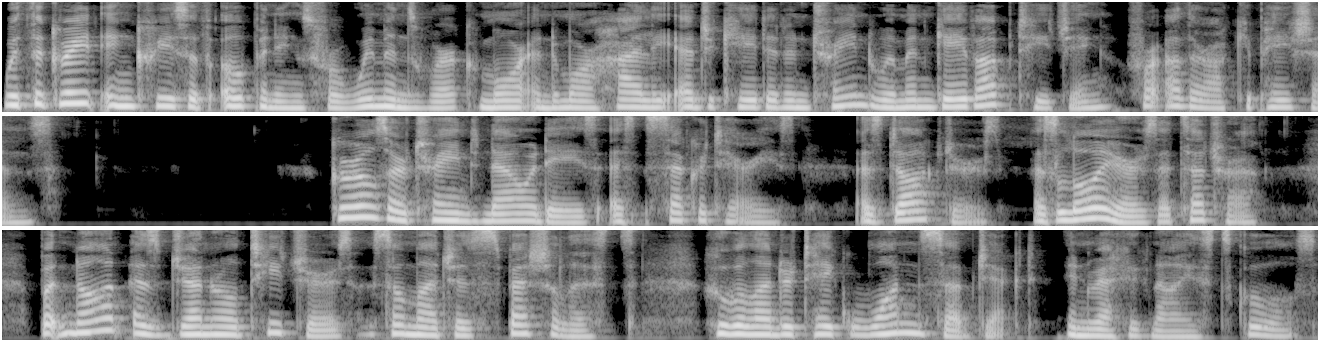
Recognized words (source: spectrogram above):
With the great increase of openings for women's work, more and more highly educated and trained women gave up teaching for other occupations. Girls are trained nowadays as secretaries, as doctors, as lawyers, etc., but not as general teachers so much as specialists who will undertake one subject in recognized schools.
